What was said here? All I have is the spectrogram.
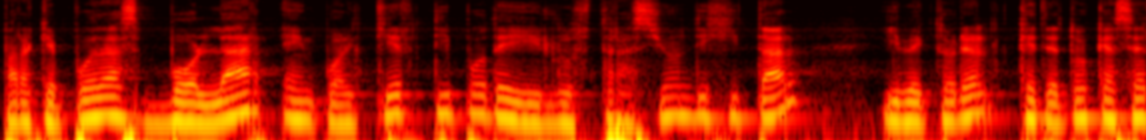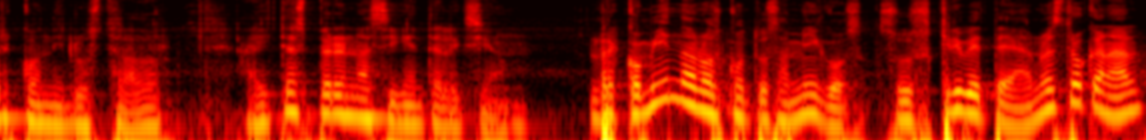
para que puedas volar en cualquier tipo de ilustración digital y vectorial que te toque hacer con Illustrator. Ahí te espero en la siguiente lección. Recomiéndanos con tus amigos, suscríbete a nuestro canal,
